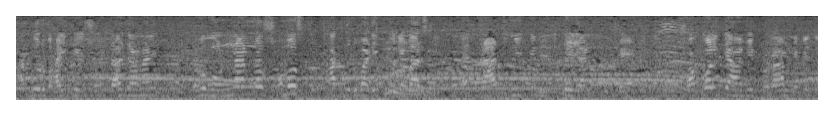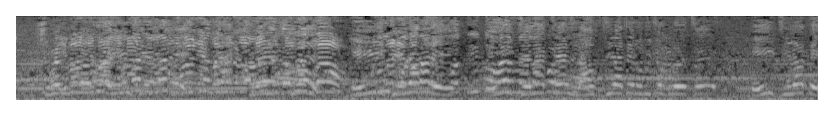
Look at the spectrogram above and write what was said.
ঠাকুর ভাইকে শ্রদ্ধা জানাই। এবং অন্যান্য সমস্ত ঠাকুর বাড়ি পরিবারকে রাজনীতির ঊর্ধ্বে উঠে সকলকে আমি প্রণাম নিবেদন এই জেলাতে এই জেলাতে লাভ জিহাদের অভিযোগ রয়েছে। এই জেলাতে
